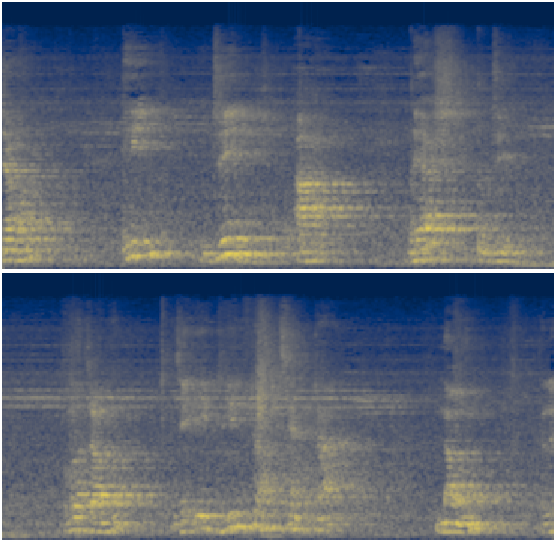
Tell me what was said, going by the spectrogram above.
যেমন হি ড্রিম আর ড্যাশ ড্রিম তোমরা জানো যে এই ড্রিমটা হচ্ছে একটা নাউন তাহলে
